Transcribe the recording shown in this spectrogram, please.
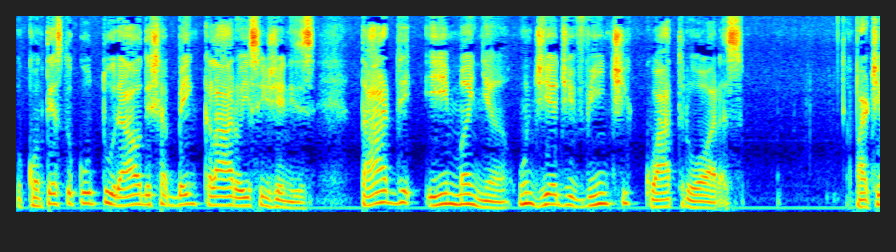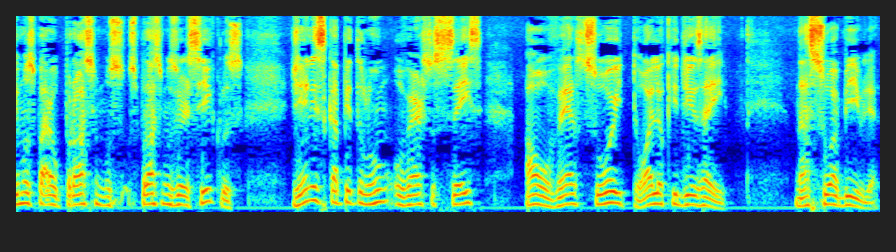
o contexto cultural deixa bem claro isso em Gênesis. Tarde e manhã, um dia de 24 horas. Partimos para próximos, os próximos versículos. Gênesis capítulo 1, o verso 6 ao verso 8. Olha o que diz aí na sua Bíblia.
